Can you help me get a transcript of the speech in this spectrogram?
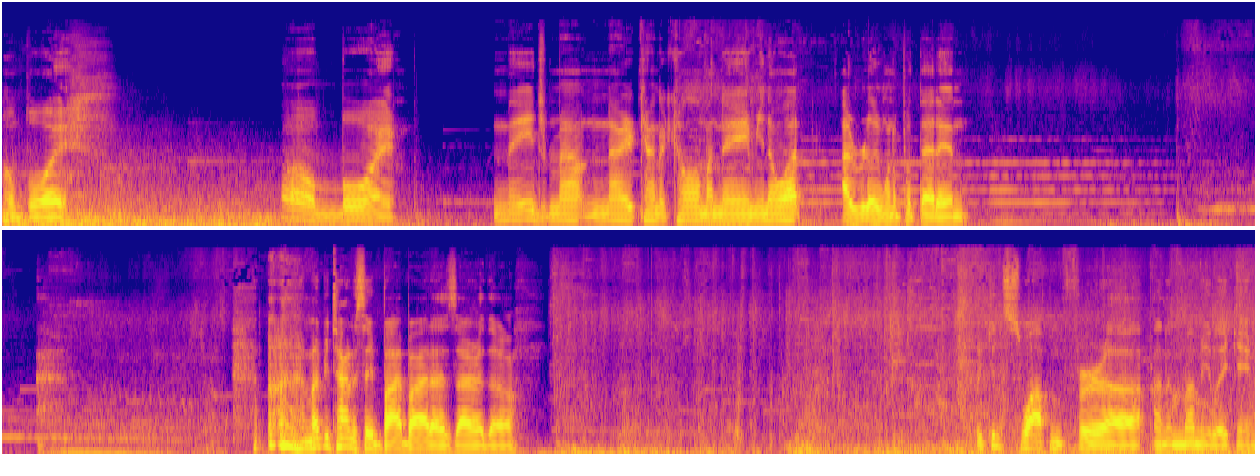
Oh boy. Oh boy. Mage Mountain, now you're kind of calling my name. You know what? I really want to put that in. it might be time to say bye-bye to Zyra, though. We could swap him for uh, on a mummy late game.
